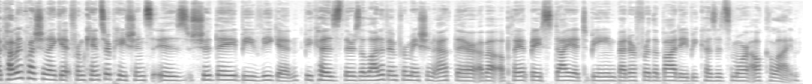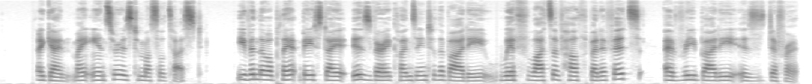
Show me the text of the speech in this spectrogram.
A common question I get from cancer patients is should they be vegan? Because there's a lot of information out there about a plant based diet being better for the body because it's more alkaline. Again, my answer is to muscle test. Even though a plant based diet is very cleansing to the body with lots of health benefits, everybody is different.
